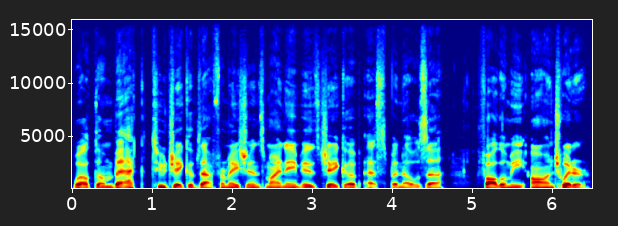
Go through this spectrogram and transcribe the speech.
Welcome back to Jacob's Affirmations. My name is Jacob Espinoza. Follow me on Twitter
